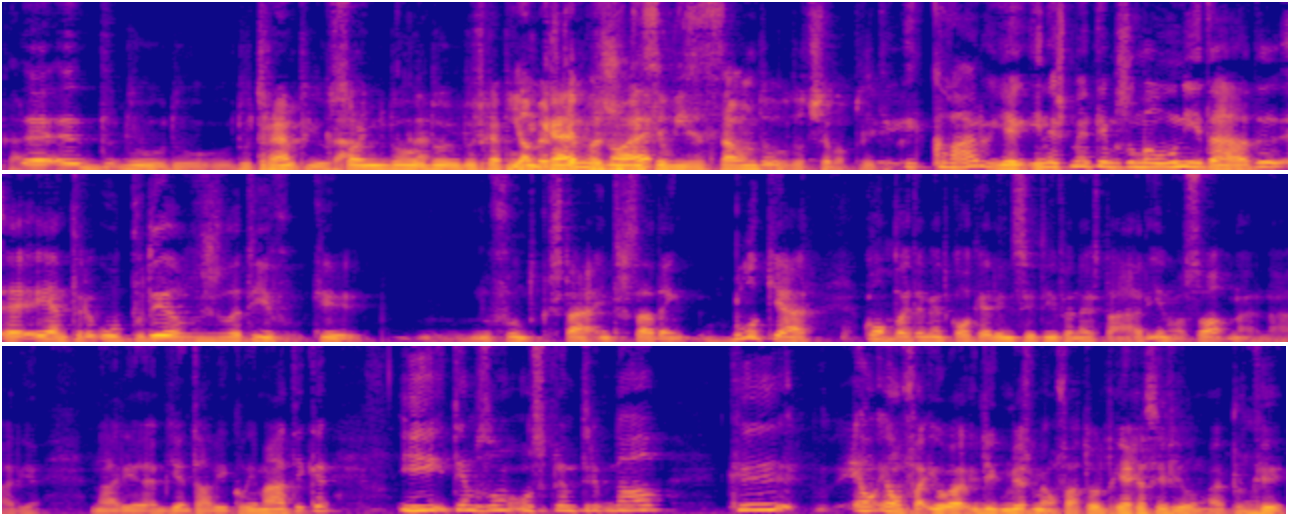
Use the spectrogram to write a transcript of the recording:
claro. uh, do, do, do, Trump e o claro, sonho do, claro. dos republicanos. E ao mesmo tempo a é? judicialização é? do, sistema político. E, claro, e, e, neste momento temos uma unidade uh, entre o poder legislativo, que no fundo que está interessado em bloquear completamente uhum. qualquer iniciativa nesta área, e não só, na, na, área, na área ambiental e climática, e temos um, um Supremo Tribunal que é, um, é um, eu digo mesmo, é um fator de guerra civil, não é? Porque uhum.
